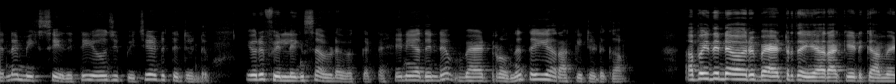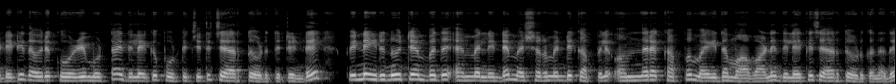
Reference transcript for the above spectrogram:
തന്നെ മിക്സ് ചെയ്തിട്ട് യോജിപ്പിച്ച് എടുത്തിട്ടുണ്ട്. ഈ ഒരു ഫില്ലിങ്സ് അവിടെ വെക്കട്ടെ. ഇനി അതിന്റെ ബാറ്റർ ഒന്ന് തയ്യാറാക്കിയിട്ടെടുക്കാം അപ്പോൾ ഇതിന്റെ ഒരു ബാറ്റർ തയ്യാറാക്കി എടുക്കാൻ വേണ്ടിയിട്ട് ഇത് ഒരു കോഴിമുട്ട ഇതിലേക്ക് പൊട്ടിച്ചിട്ട് ചേർത്ത് കൊടുത്തിട്ടുണ്ട്. പിന്നെ ഇരുന്നൂറ്റമ്പത് എം എല്ലിന്റെ മെഷർമെന്റ് കപ്പിൽ ഒന്നര കപ്പ് മൈദ മാവാണ് ഇതിലേക്ക് ചേർത്ത് കൊടുക്കുന്നത്.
